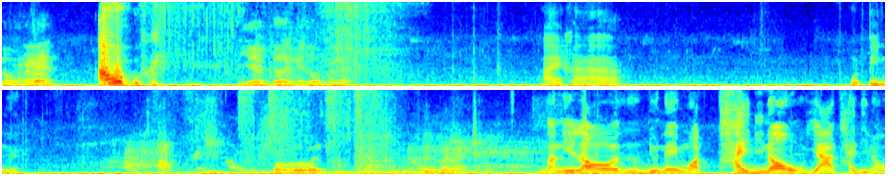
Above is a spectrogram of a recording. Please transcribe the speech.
หลงแล้วเนี่ยเอ้ามีเยอะเกินเนี่ยหลงนั่นเนี่ยไปครับโอ้ยปิงเลยโอ้โหเปิดไปแล้วตอนนี้เราอยู่ในมอดไทดินอลยาไทดินอล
